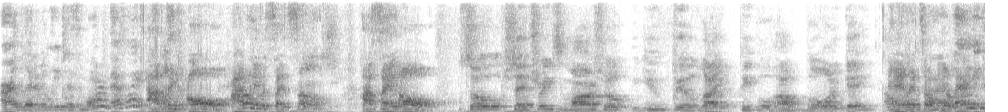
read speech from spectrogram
are literally just born that way. I think all. I don't even say some. I say all. So, Chantrice Marshall, you feel like people are born gay? Oh and Antonio. God. Let me-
